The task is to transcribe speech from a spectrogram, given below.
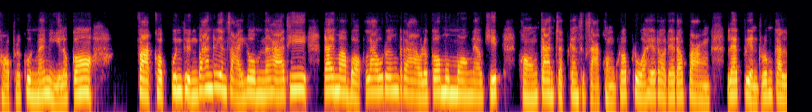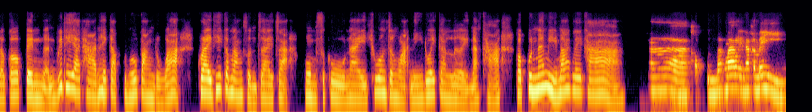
ขอบพระคุณแม่หมีแล้วก็ ฝากขอบคุณถึงบ้านเรียนสายลมนะคะ ที่ได้มาบอกเล่าเรื่องราว แล้วก็มุมมองแนวคิดของการจัดการศึกษาของครอบครัวให้เราได้รับฟัง แลกเปลี่ยนร่วมกัน แล้วก็เป็นเหมือนวิทยาทานให้กับคุณผู้ฟังหรือว่า ใครที่กำลังสนใจจะโฮมสกูลในช่วงจังหวะนี้ด้วยกันเลยนะคะ ขอบคุณแม่หมีมากเลยค่ะค่ะขอบคุณมาก ๆ เลยนะคะแม่หญิง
